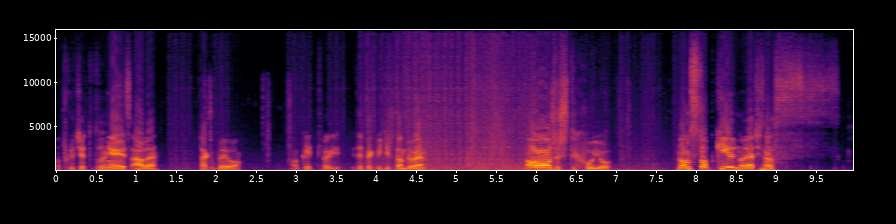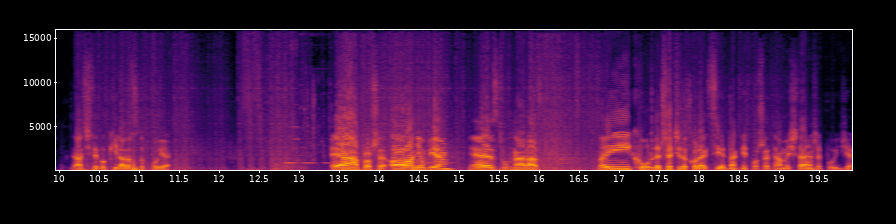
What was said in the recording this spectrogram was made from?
Odkrycie to to nie jest, ale... Tak było. Okej, okay, typek widzisz, tam byłem? O, żeż ty chuju. Non-stop kill, no ja ci teraz... Ja ci tego killa zastopuję. Ja, proszę. O, nie mówiłem? Jest, dwóch na raz. No i kurde, trzeci do kolekcji jednak nie poszedł, a myślałem, że pójdzie.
